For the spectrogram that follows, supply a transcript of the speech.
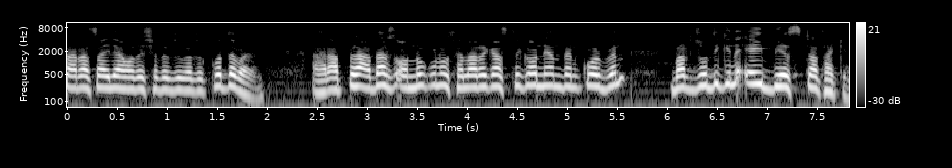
তারা চাইলে আমাদের সাথে যোগাযোগ করতে পারেন। আর আপনারা আদার্স অন্য কোনো সেলারের কাছ থেকেও লেনদেন করবেন বাট যদি কিনা এই বেসটা থাকে,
